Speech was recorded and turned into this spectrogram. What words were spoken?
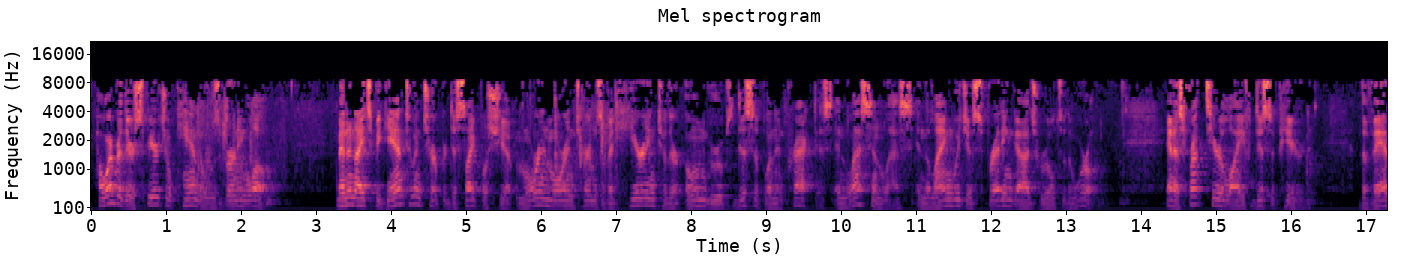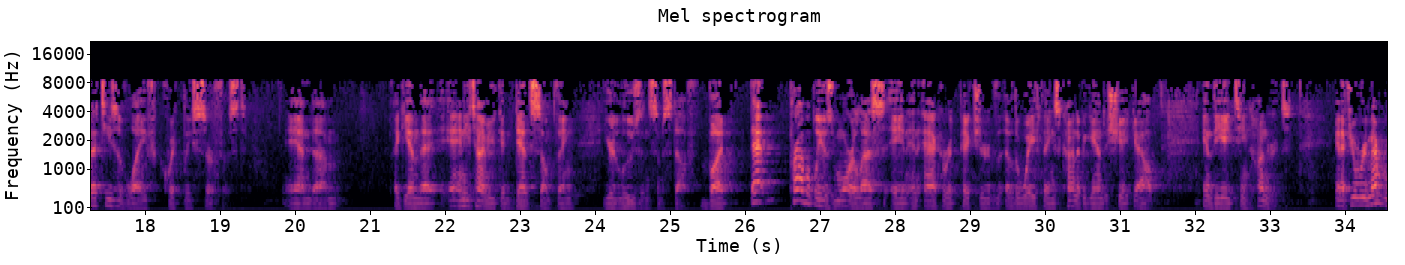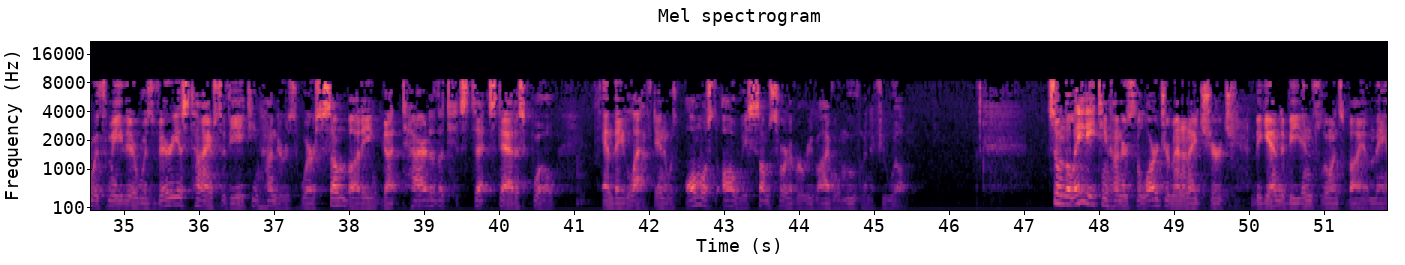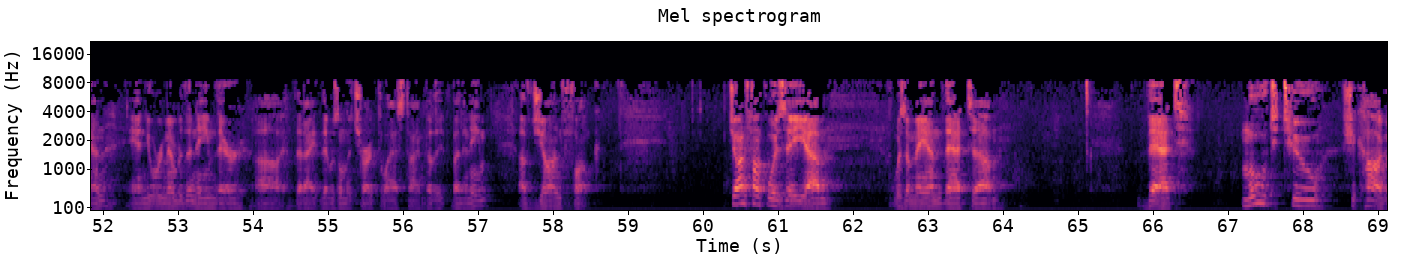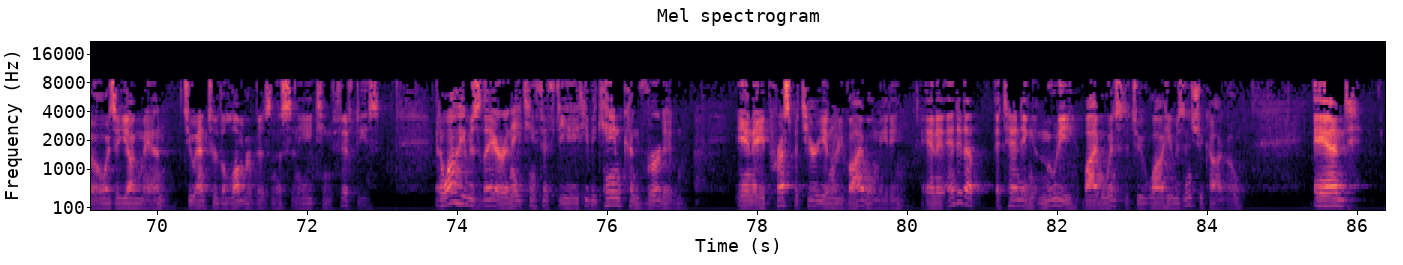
However, their spiritual candle was burning low. Mennonites began to interpret discipleship more and more in terms of adhering to their own group's discipline and practice, and less and less in the language of spreading God's rule to the world. And as frontier life disappeared, the vanities of life quickly surfaced. And um, again, that anytime you condense something, you're losing some stuff. But that probably is more or less a, an accurate picture of, of the way things kind of began to shake out in the 1800s. And if you remember with me, there was various times through the 1800s where somebody got tired of the status quo and they left. And it was almost always some sort of a revival movement, if you will. So in the late 1800s, the larger Mennonite church began to be influenced by a man, and you'll remember the name there uh, that I that was on the chart the last time, by the, by the name of John Funk. John Funk was a um, was a man that um, that moved to Chicago as a young man to enter the lumber business in the 1850s. And while he was there in 1858, he became converted in a Presbyterian revival meeting, and ended up attending Moody Bible Institute while he was in Chicago. And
